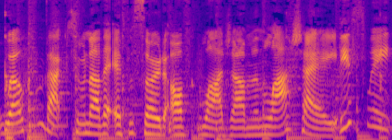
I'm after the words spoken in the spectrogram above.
Welcome back to another episode of Large Almond Latte. This week,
